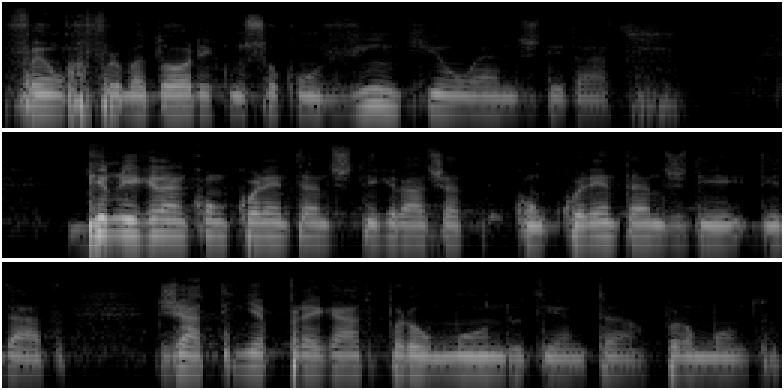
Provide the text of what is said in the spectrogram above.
foi um reformador e começou com 21 anos de idade. Billy Graham, com 40 anos de idade, já, com 40 anos de, de idade, já tinha pregado para o mundo de então, para o mundo.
